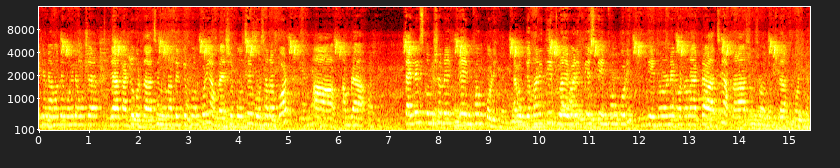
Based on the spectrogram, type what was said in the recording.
এখানে আমাদের মহিলা মোর্চার যারা কার্যকর্তা আছেন, ওনাদেরকে ফোন করি। আমরা এসে পৌঁছাই। পৌঁছানোর পর আমরা চাইল্ড রাইটস কমিশনে ইনফর্ম করি এবং যথারীতি চুড়াইবাড়ি পিএসকে ইনফর্ম করি যে এই ধরনের ঘটনা একটা আছে, আপনারা আসুন সহযোগিতা করবেন।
